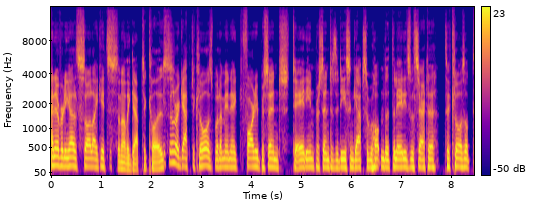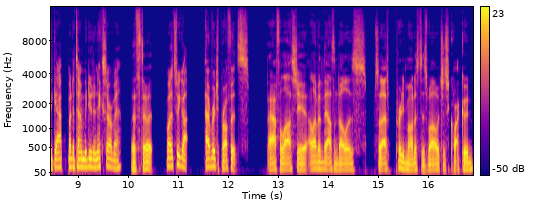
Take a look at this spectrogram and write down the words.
And everything else. So like It's it's another gap to close. it's another gap to close, but I mean like forty percent to eighteen percent is a decent gap. So we're hoping that the ladies will start to to close up the gap by the time we do the next survey. Let's do it. What else we got? Average profits uh, for last year, $11,000. So that's pretty modest as well, which is quite good.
